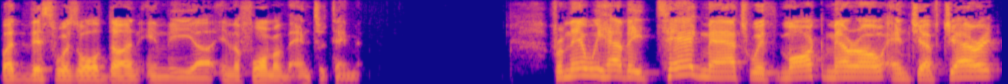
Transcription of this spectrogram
But this was all done in the uh, in the form of entertainment. From there, we have a tag match with Mark Mero and Jeff Jarrett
